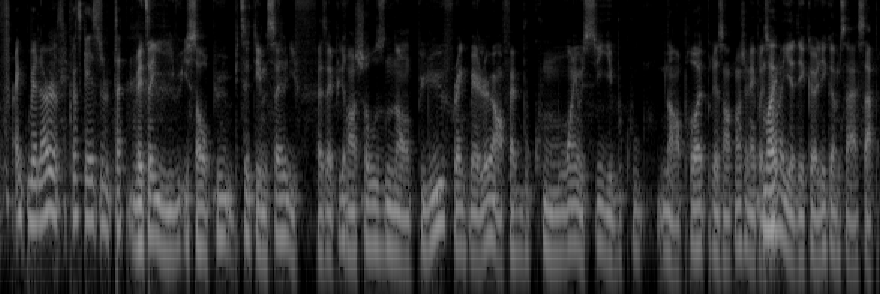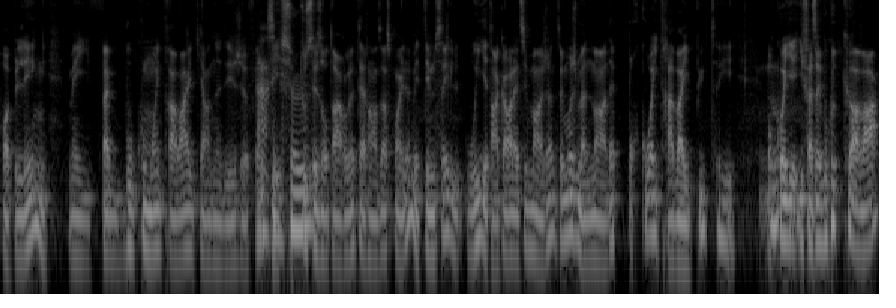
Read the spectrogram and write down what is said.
Frank Miller, c'est presque insultant. Mais tu sais, ils, ils sont plus. Puis tu sais, Tim Cell, il faisait plus grand chose non plus. Frank Miller en fait beaucoup moins aussi. Il est beaucoup dans prod présentement, j'ai l'impression. Ouais. là. Il a décollé comme sa, sa propre ligne, mais il fait beaucoup moins de travail qu'il en a déjà fait. Ah, c'est sûr. Tous ces auteurs-là étaient rendus à ce point-là. Mais Tim Sale, oui, il est encore relativement jeune. Tu sais, moi, je me demandais pourquoi il travaille plus. tu sais. Pourquoi il, il faisait beaucoup de covers,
